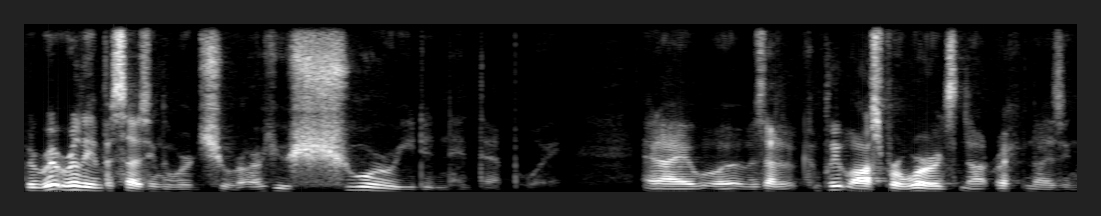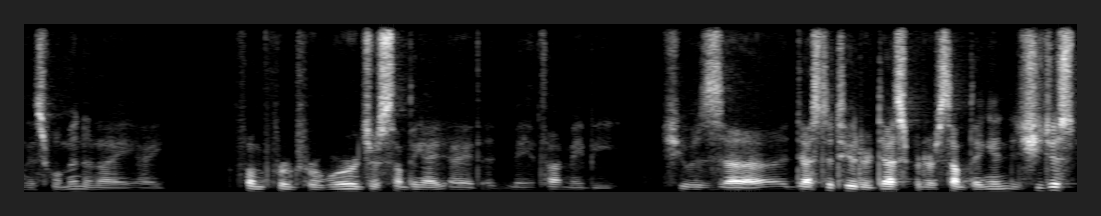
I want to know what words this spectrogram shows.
But re- really emphasizing the word sure. Are you sure you didn't hit that boy? And I was at a complete loss for words, not recognizing this woman, and I, I fumford for words or something. I, I may have thought maybe she was uh, destitute or desperate or something, and she just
